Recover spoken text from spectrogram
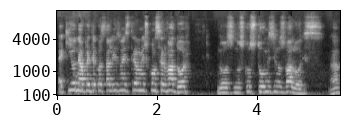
é que o neopentecostalismo é extremamente conservador nos, nos costumes e nos valores. Né?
